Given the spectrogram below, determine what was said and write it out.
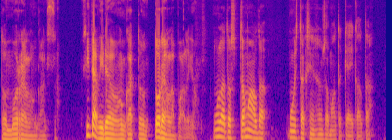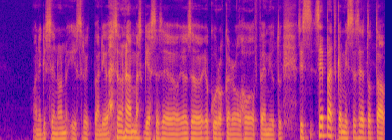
Tom Morellon kanssa. Sitä videoa on katsonut todella paljon. Mulla tuosta samalta, muistaakseni se on samalta keikalta, Ainakin sen on ja se on MSGssä, se on, se on joku Rock and Roll Hall of Fame juttu. Siis se pätkä, missä se tota,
